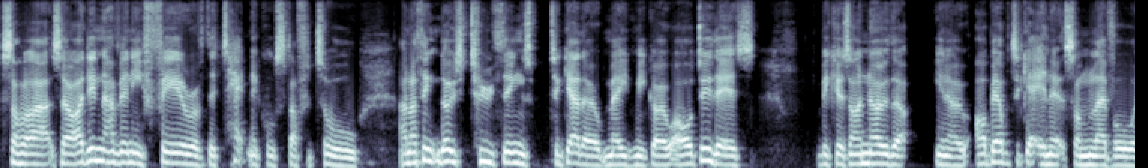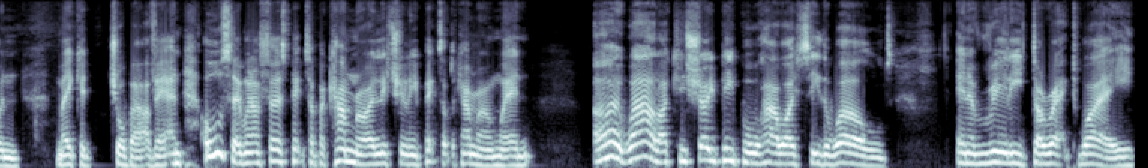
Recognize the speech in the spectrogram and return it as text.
stuff like that. So I didn't have any fear of the technical stuff at all. And I think those two things together made me go, oh, "I'll do this," because I know that you know I'll be able to get in at some level and make a job out of it. And also, when I first picked up a camera, I literally picked up the camera and went, "Oh wow, I can show people how I see the world." in a really direct way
